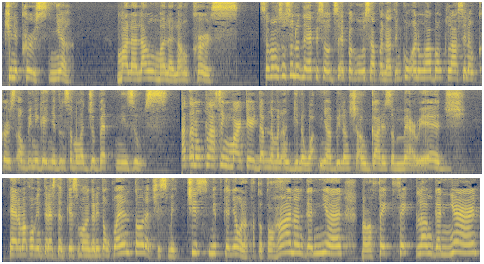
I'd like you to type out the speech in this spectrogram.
Kine-curse niya. Malalang malalang curse. Sa mga susunod na episodes ay pag-uusapan natin kung ano nga bang klase ng curse ang binigay niya dun sa mga Jobet ni Zeus. At anong klaseng martyrdom naman ang ginawa niya bilang siya ang goddess of marriage. Kaya naman kung interested kayo sa mga ganitong kwento na chismit, chismit ganyan, walang katotohanan, ganyan, mga fake-fake lang, ganyan,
